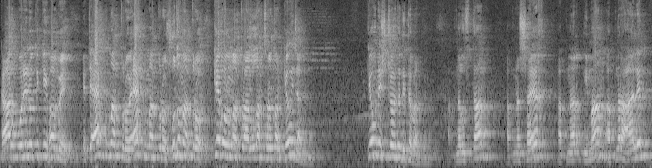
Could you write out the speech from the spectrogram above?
কার পরিণতি কি হবে? এটা একমাত্র একমাত্র, শুধুমাত্র, কেবলমাত্র আল্লাহ ছাড়া তো আর কেউই জানে না। কেউ নিশ্চয়তা দিতে পারবে না। আপনার উস্তাদ, আপনার শেখ আপনার ইমাম, আপনার আলেম,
